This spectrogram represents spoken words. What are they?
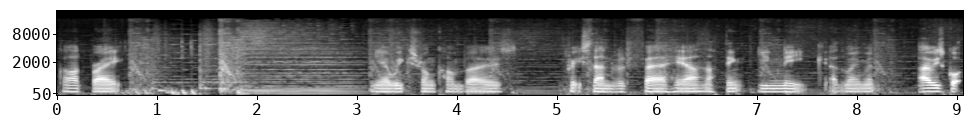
guard break, yeah weak strong combos, pretty standard fare here, nothing unique at the moment. Oh, he's got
